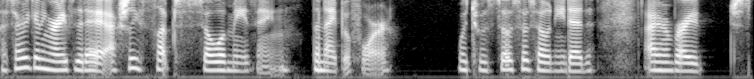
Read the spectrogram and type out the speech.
I started getting ready for the day. I actually slept so amazing the night before, which was so, so, so needed. I remember I just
